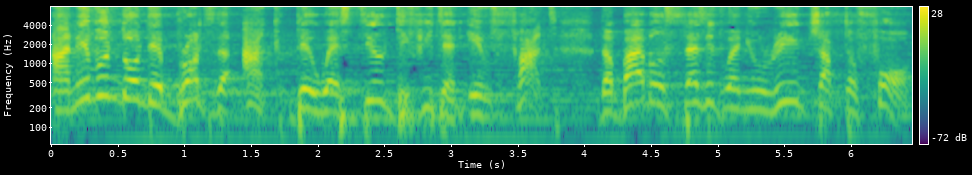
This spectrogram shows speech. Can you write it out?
And even though they brought the ark they were still defeated. In fact the bible says it when you read chapter 4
